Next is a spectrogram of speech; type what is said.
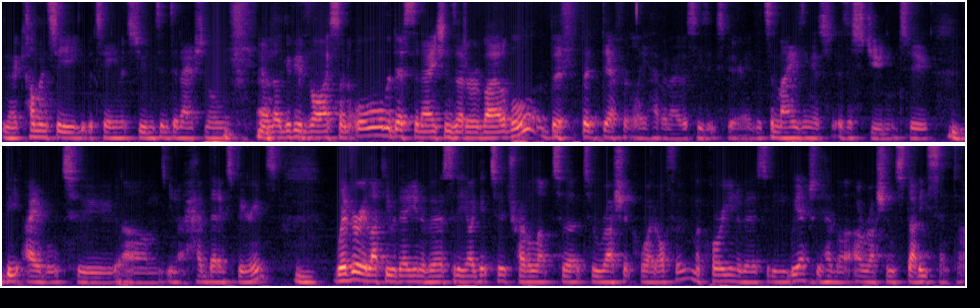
you know, come and see the team at Students International, and they'll give you advice on all the destinations that are available. But but definitely have an overseas experience. It's amazing as, as a student to mm-hmm. be able to um, you know have that experience. Mm-hmm. We're very lucky with our university. I get to travel up to, to Russia quite often. Macquarie University, we actually have a, a Russian study center,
